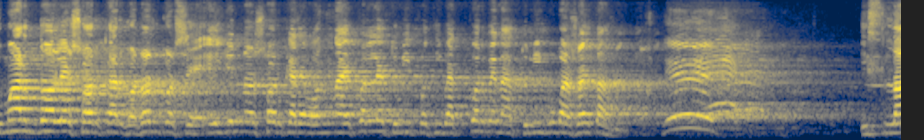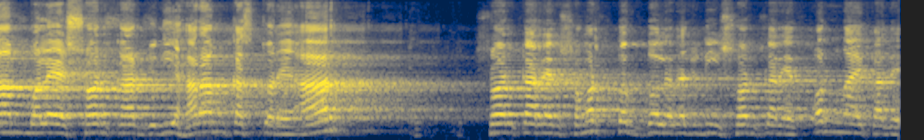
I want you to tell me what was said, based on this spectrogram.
তোমার দলে সরকার গঠন করছে, এই জন্য সরকারে অন্যায় করলে তুমি প্রতিবাদ করবে না, তুমি বুবা শয়তান। ইসলাম বলে সরকার যদি হারাম কাজ করে, আর সরকারের সমর্থক দলেরা যদি সরকারের অন্যায় কাজে,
